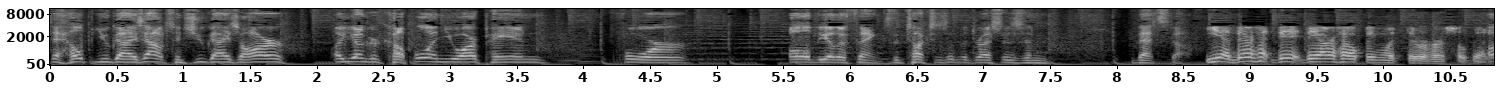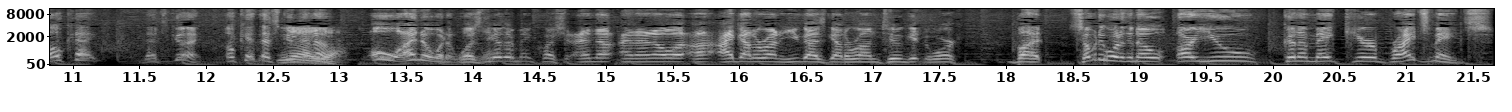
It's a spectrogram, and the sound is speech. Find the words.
to help you guys out since you guys are a younger couple and you are paying for all the other things, the tuxes and the dresses and that stuff. Yeah, they're they, they are helping with the rehearsal dinner. Okay, that's good. Okay, that's good Yeah, to know. yeah. Oh, I know what it was. The other main question, and, uh, and I know I, I got to run, and you guys got to run too, get to work. But somebody wanted to know: Are you going to make your bridesmaids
